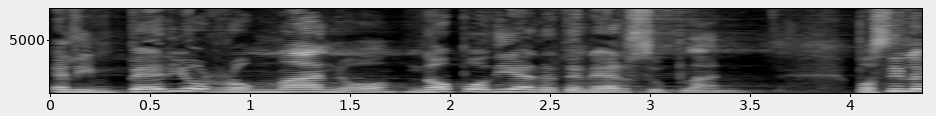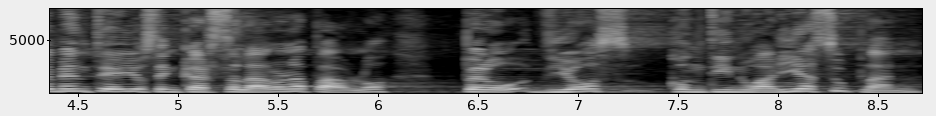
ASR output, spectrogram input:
el imperio romano no podía detener su plan. Posiblemente ellos encarcelaron a Pablo, pero Dios continuaría su plan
